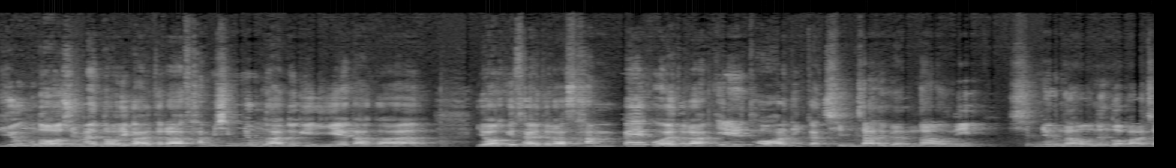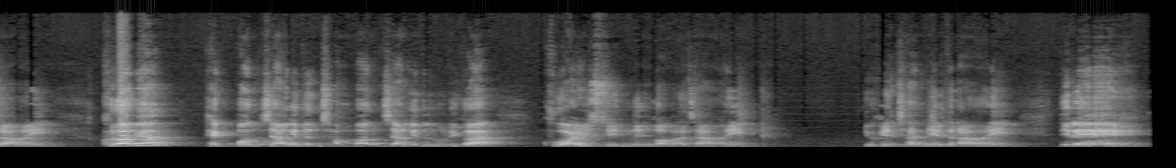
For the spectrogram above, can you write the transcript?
6 넣어주면 너희가 얘들아 36 나누기 2에다가 여기서 얘들아 3 빼고 얘들아 1 더하니까 진짜로 몇 나오니? 16 나오는 거 맞아? 그러면 100번째 항이든 1000번째 항이든 우리가 구할 수 있는 거 맞아? 이거 괜찮니 얘들아? 니네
